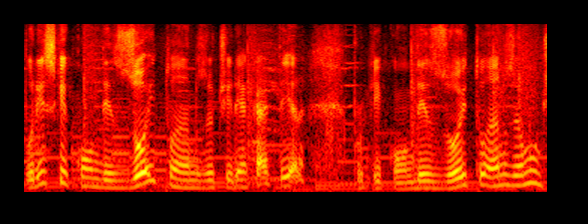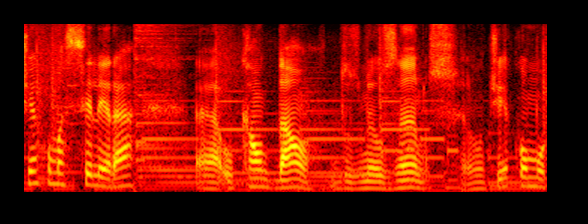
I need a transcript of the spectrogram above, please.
Por isso que com 18 anos eu tirei a carteira, porque com 18 anos eu não tinha como acelerar uh, o countdown dos meus anos, eu não tinha como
